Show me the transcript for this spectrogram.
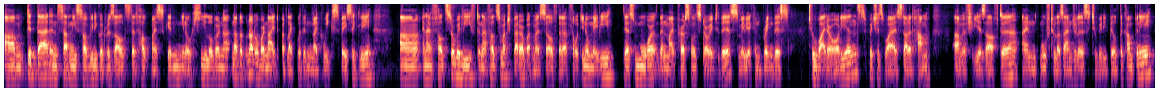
Um, did that and suddenly saw really good results that helped my skin, you know, heal overnight. Not not overnight, but like within like weeks, basically. Uh, and I felt so relieved and I felt so much better about myself that I thought, you know, maybe there's more than my personal story to this. Maybe I can bring this to a wider audience, which is why I started Hum um, a few years after and moved to Los Angeles to really build the company.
